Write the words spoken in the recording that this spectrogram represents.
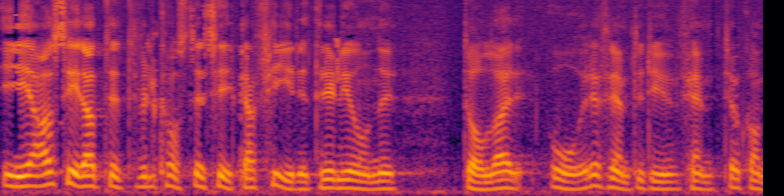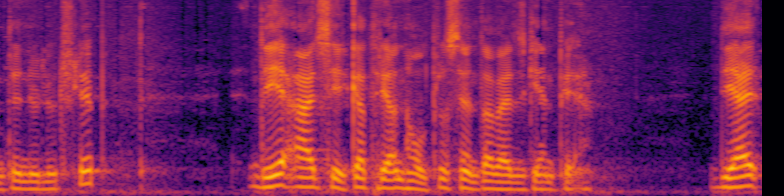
IEA sier at dette vil koste ca. 4 trillioner dollar året frem til 2050 å komme til nullutslipp det er ca. 3,5% av verdens GNP. Det er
